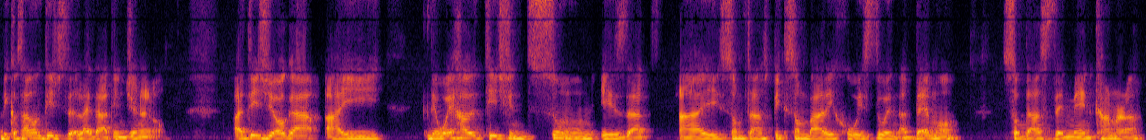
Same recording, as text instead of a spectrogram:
because I don't teach like that in general. I teach yoga. I the way how I teach in Zoom is that I sometimes pick somebody who is doing a demo. So that's the main camera.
